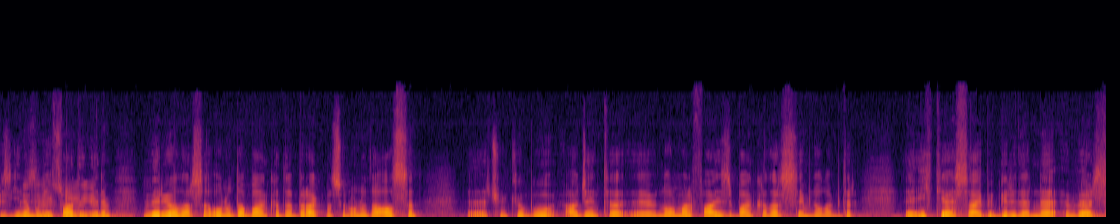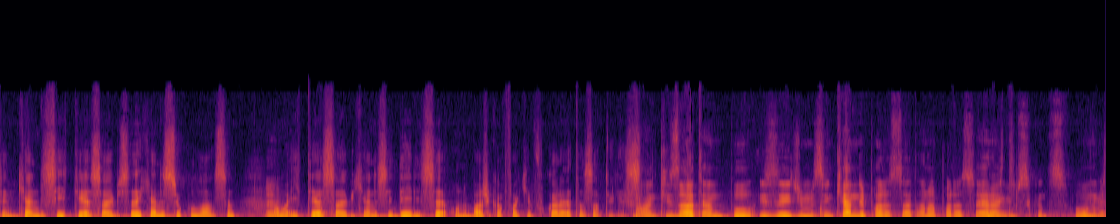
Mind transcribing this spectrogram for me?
biz yine Biz bunu yine ifade söyleyelim. edelim. Veriyorlarsa onu da bankada bırakmasın onu da alsın. E, çünkü bu acente e, normal faizli bankalar sistemi de olabilir. E, ihtiyaç sahibi birilerine versin. Hı. Kendisi ihtiyaç sahibi ise de kendisi kullansın. Evet. Ama ihtiyaç sahibi kendisi değil ise onu başka fakir fukaraya tasadduk etsin. Şu anki zaten bu izleyicimizin kendi parası zaten ana parası herhangi Evet. bir sıkıntısı bulunmuyor.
